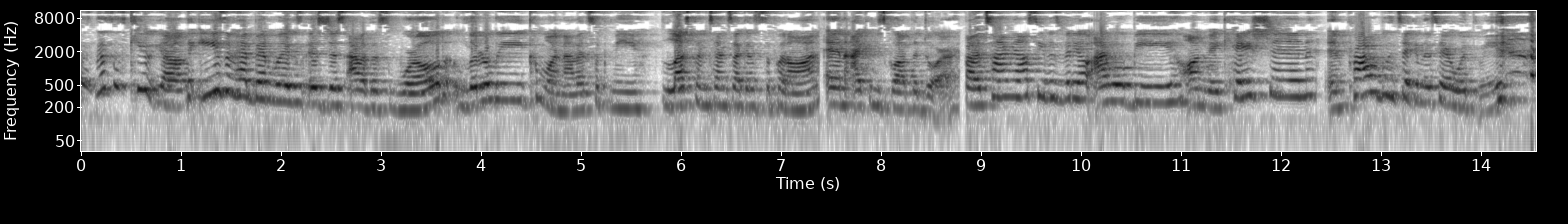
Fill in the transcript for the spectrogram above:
is this is cute, y'all. The ease of headband wigs is just out of this world. Literally, come on now, that took me less than 10 seconds to put on, and I can just go out the door. By the time y'all see this video, I will be on vacation and probably taking this hair with me.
